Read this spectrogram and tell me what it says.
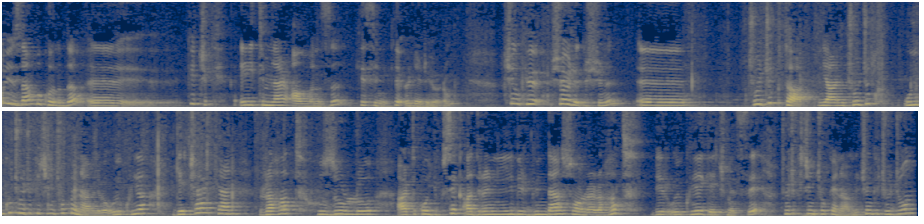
O yüzden bu konuda e, küçük eğitimler almanızı kesinlikle öneriyorum. Çünkü şöyle düşünün, e, çocuk da yani çocuk uyku çocuk için çok önemli ve uykuya geçerken rahat, huzurlu, artık o yüksek adrenalinli bir günden sonra rahat bir uykuya geçmesi çocuk için çok önemli. Çünkü çocuğun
